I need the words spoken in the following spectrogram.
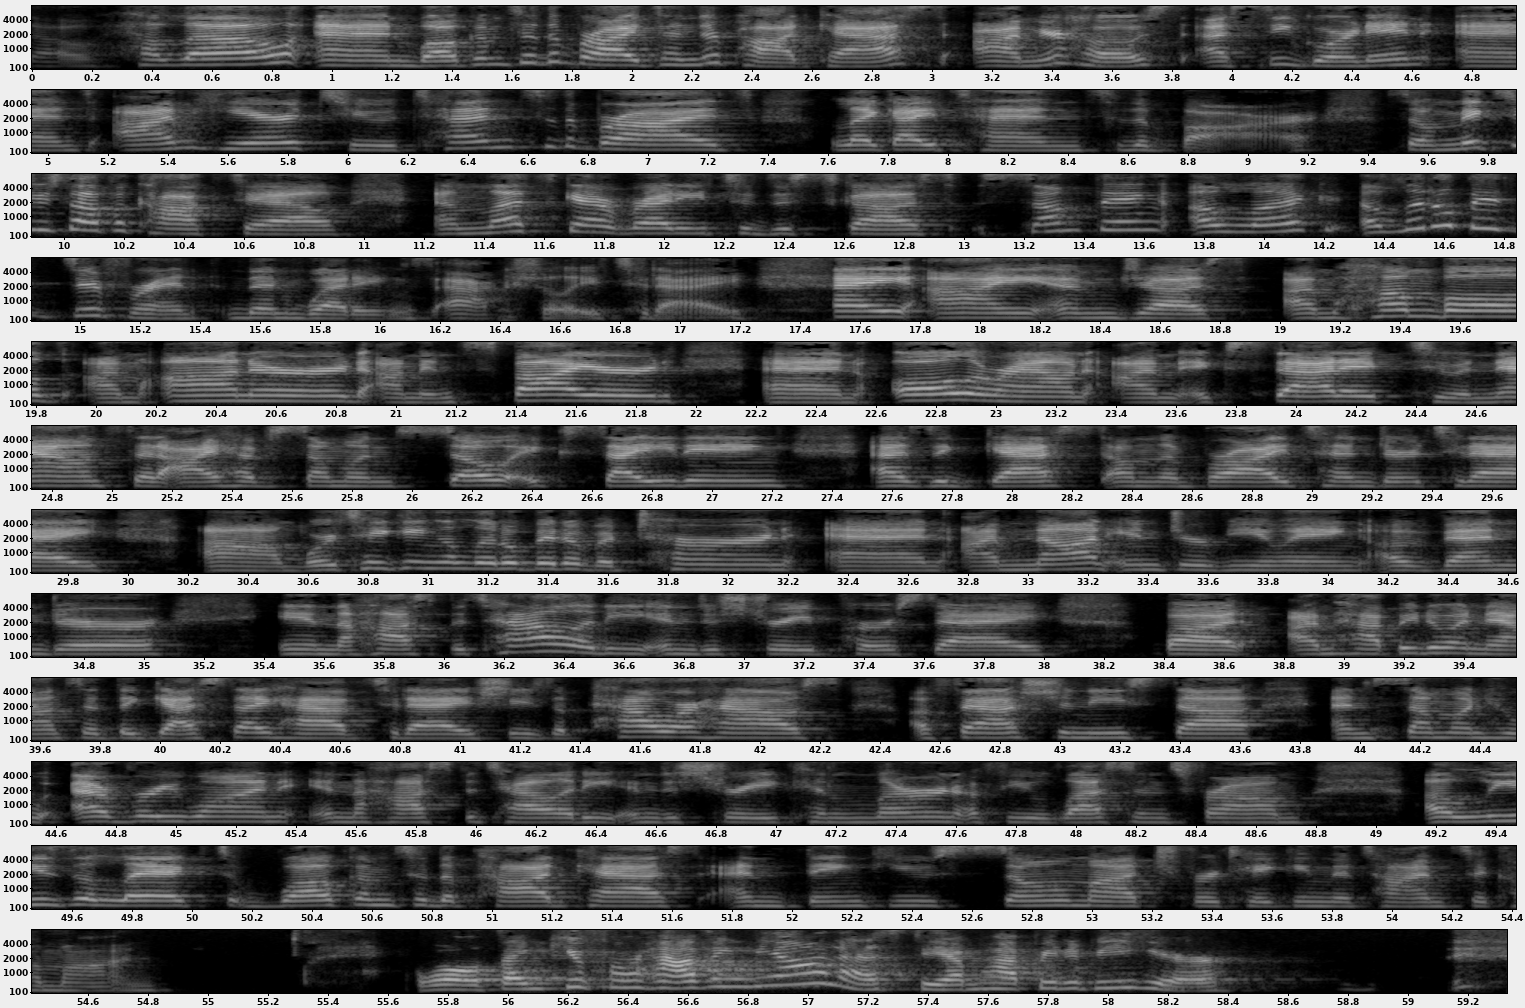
So, hello and welcome to the Bridetender podcast. I'm your host, Estee Gordon, and I'm here to tend to the brides like I tend to the bar. So, mix yourself a cocktail and let's get ready to discuss something a, le- a little bit different than weddings, actually, today. Today, I am just, I'm humbled, I'm honored, I'm inspired, and all around, I'm ecstatic to announce that I have someone so exciting as a guest on the Bridetender today. Um, we're taking a little bit of a turn, and I'm not interviewing a vendor in the hospitality industry per se, but I'm happy to announce that the guest I have today, she's a powerhouse, a fashionista, and someone who everyone in the hospitality industry can learn a few lessons from. Aliza Licht, welcome to the podcast, and thank you so much for taking the time to come on. Well, thank you for having me on, Estee. I'm happy to be here.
